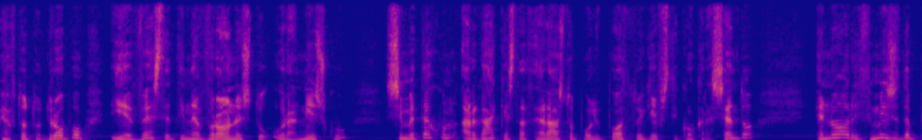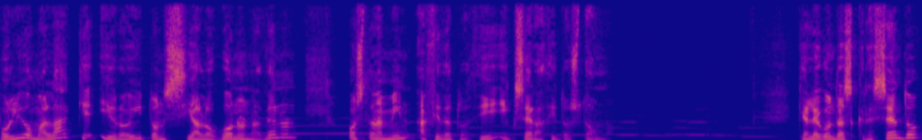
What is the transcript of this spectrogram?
Με αυτόν τον τρόπο οι ευαίσθητοι νευρώνες του ουρανίσκου συμμετέχουν αργά και σταθερά στο πολυπόθητο γευστικό κρεσέντο, ενώ ρυθμίζεται πολύ ομαλά και η ροή των σιαλογόνων αδένων, ώστε να μην αφιδατωθεί ή ξεραθεί το στόμα. Και λέγοντας κρεσέντο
